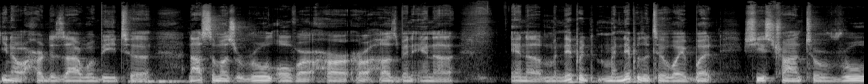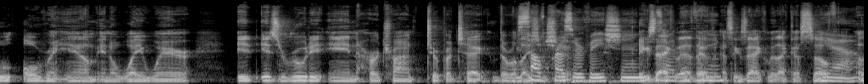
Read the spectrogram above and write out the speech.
you know her desire will be to not so much rule over her her husband in a in a manip- manipulative way, but she's trying to rule over him in a way where it is rooted in her trying to protect the relationship. Self-preservation. Exactly. type of That, that's exactly like a self Yeah. a,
